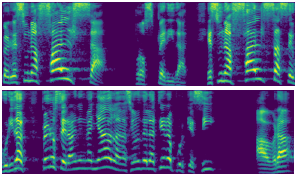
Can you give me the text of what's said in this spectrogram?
pero es una falsa prosperidad. Es una falsa seguridad, pero serán engañadas las naciones de la tierra porque sí habrá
